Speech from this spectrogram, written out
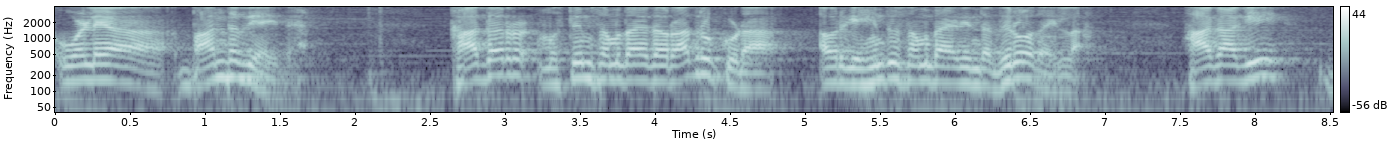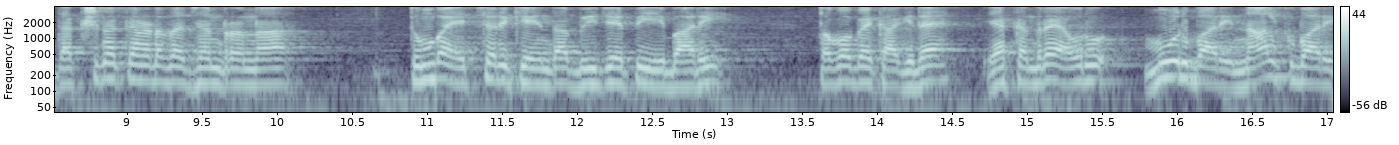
ಒಳ್ಳೆಯ ಬಾಂಧವ್ಯ ಇದೆ. ಖಾದರ್ ಮುಸ್ಲಿಂ ಸಮುದಾಯದವರಾದರೂ ಕೂಡ ಅವರಿಗೆ ಹಿಂದೂ ಸಮುದಾಯದಿಂದ ವಿರೋಧ ಇಲ್ಲ. ಹಾಗಾಗಿ ದಕ್ಷಿಣ ಕನ್ನಡದ ಜನರನ್ನು ತುಂಬ ಎಚ್ಚರಿಕೆಯಿಂದ ಬಿ ಜೆ ಪಿ ಈ ಬಾರಿ ತಗೋಬೇಕಾಗಿದೆ. ಯಾಕಂದರೆ ಅವರು ಮೂರು ಬಾರಿ, ನಾಲ್ಕು ಬಾರಿ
